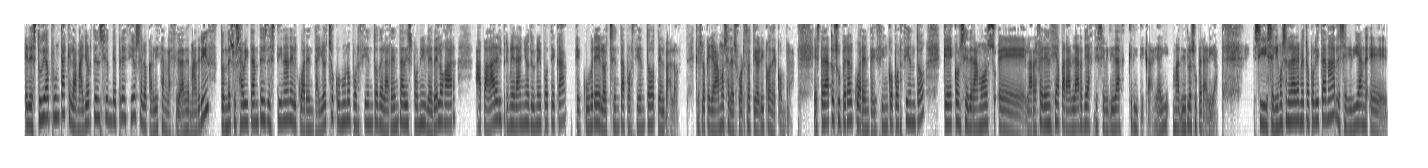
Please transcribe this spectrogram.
El estudio apunta que la mayor tensión de precios se localiza en la ciudad de Madrid, donde sus habitantes destinan el 48,1% de la renta disponible del hogar a pagar el primer año de una hipoteca que cubre el 80% del valor, que es lo que llamamos el esfuerzo teórico de compra. Este dato supera el 45% que consideramos eh, la referencia para hablar de accesibilidad crítica y ahí Madrid lo superaría. Si seguimos en el área metropolitana, le seguirían eh,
